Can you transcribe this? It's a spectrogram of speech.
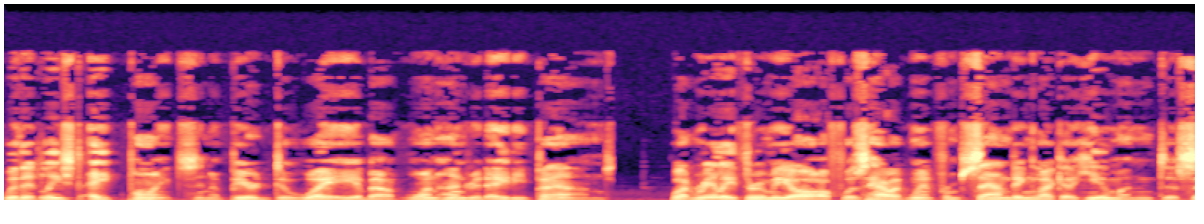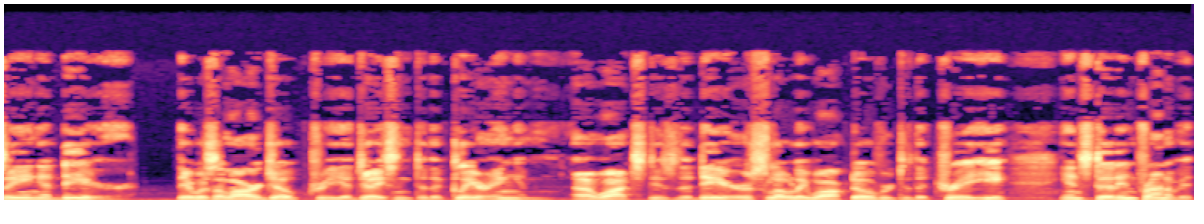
with at least eight points and appeared to weigh about 180 pounds. What really threw me off was how it went from sounding like a human to seeing a deer. There was a large oak tree adjacent to the clearing, and I watched as the deer slowly walked over to the tree and stood in front of it.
